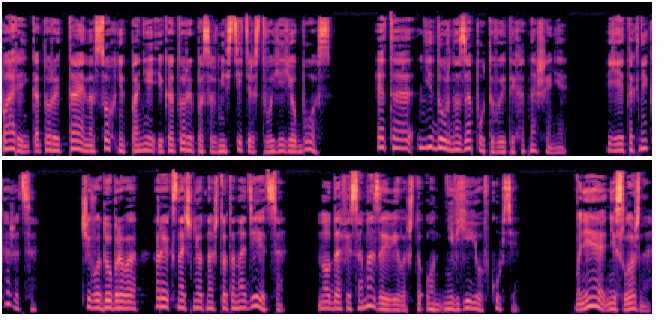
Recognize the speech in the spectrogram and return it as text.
парень, который тайно сохнет по ней и который по совместительству ее босс, это недурно запутывает их отношения. Ей так не кажется? Чего доброго, Рекс начнет на что-то надеяться, но Дафи сама заявила, что он не в ее вкусе. «Мне несложно»,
